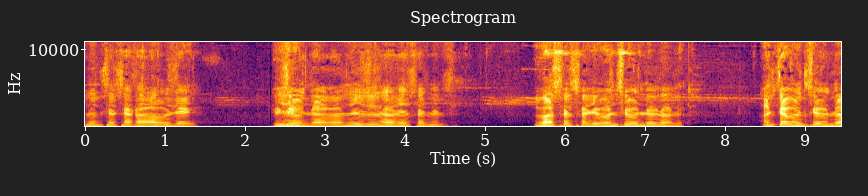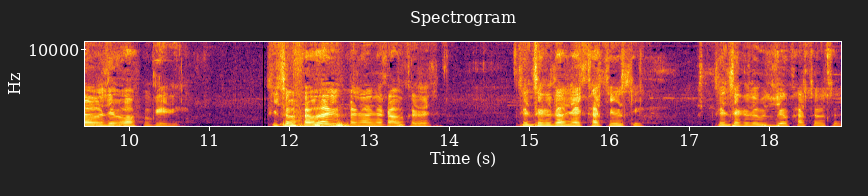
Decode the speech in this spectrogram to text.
नंतरच्या काळामध्ये विधिमंडळाला निवडून आल्याच्यानंतर बासष्ट साली मंत्रिमंडळ झालं. आणि त्या मंत्रिमंडळामध्ये बापू गेली. तिथं प्रभावीपणानं काम करायचं. त्यांच्याकडे अनेक खाती होती. त्यांच्याकडे उद्योग खातं होतं.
